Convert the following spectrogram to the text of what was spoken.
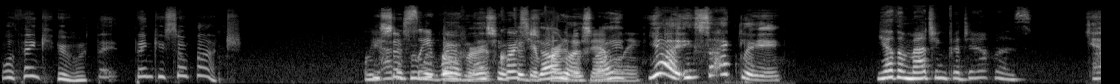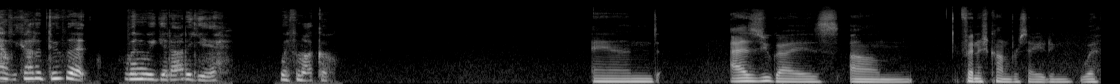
Well, thank you. Th- thank you so much. We you had a said we would wear sleepover. Of matching course, you're part of the family. right? Yeah, exactly. Yeah, the matching pajamas. Yeah, we gotta do that when we get out of here with Mako. And as you guys um, finish conversating with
